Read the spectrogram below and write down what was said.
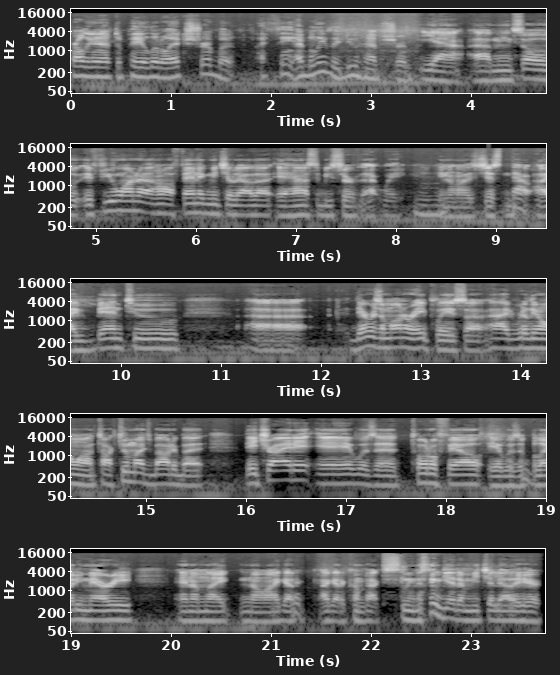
Probably gonna have to pay a little extra, but I think I believe they do have shrimp. yeah, I mean, so if you want an authentic michelada, it has to be served that way. Mhm. You know, it's just now I've been to. Uh, there was a Monterey place. Uh, I really don't want to talk too much about it, but they tried it. It was a total fail. It was a Bloody Mary, and I'm like, no, I gotta, I gotta come back to Salinas and get a michelada here.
